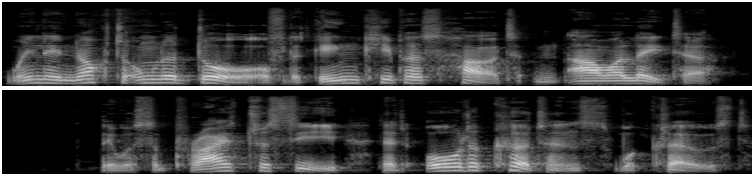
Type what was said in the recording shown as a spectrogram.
When they knocked on the door of the gamekeeper's hut an hour later, they were surprised to see that all the curtains were closed.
